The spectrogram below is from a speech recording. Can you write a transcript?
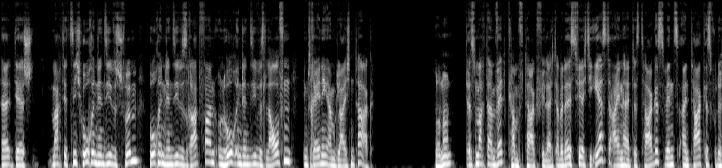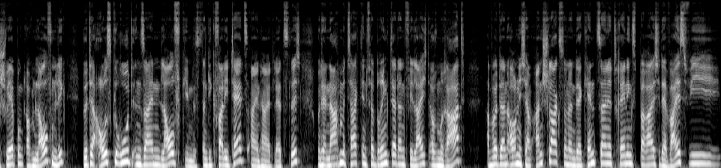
äh, der macht jetzt nicht hochintensives Schwimmen, hochintensives Radfahren und hochintensives Laufen im Training am gleichen Tag. Sondern? Das macht er am Wettkampftag vielleicht, aber da ist vielleicht die erste Einheit des Tages. Wenn es ein Tag ist, wo der Schwerpunkt auf dem Laufen liegt, wird er ausgeruht in seinen Lauf gehen. Das ist dann die Qualitätseinheit letztlich. Und der Nachmittag, den verbringt er dann vielleicht auf dem Rad, aber dann auch nicht am Anschlag, sondern der kennt seine Trainingsbereiche, der weiß, wie,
